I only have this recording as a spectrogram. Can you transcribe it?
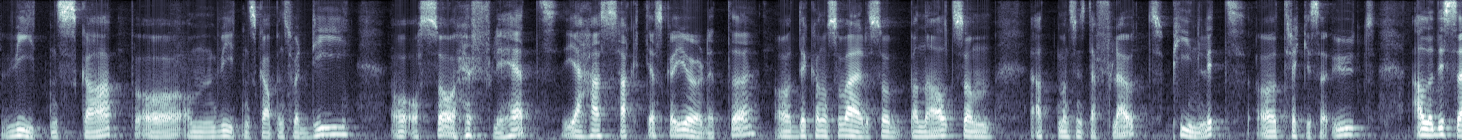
vitenskap og om vitenskapens verdi. Og også høflighet. Jeg har sagt jeg skal gjøre dette. Og det kan også være så banalt som at man syns det er flaut, pinlig, å trekke seg ut. Alle disse,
